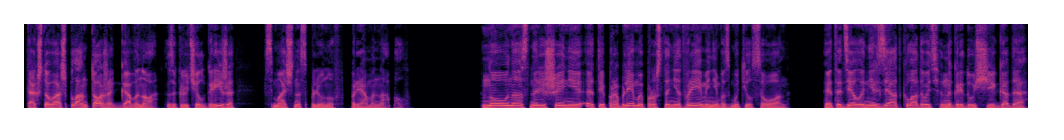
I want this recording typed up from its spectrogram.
Так что ваш план тоже говно», — заключил Грижа, смачно сплюнув прямо на пол. «Но у нас на решение этой проблемы просто нет времени», — возмутился он. «Это дело нельзя откладывать на грядущие года.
